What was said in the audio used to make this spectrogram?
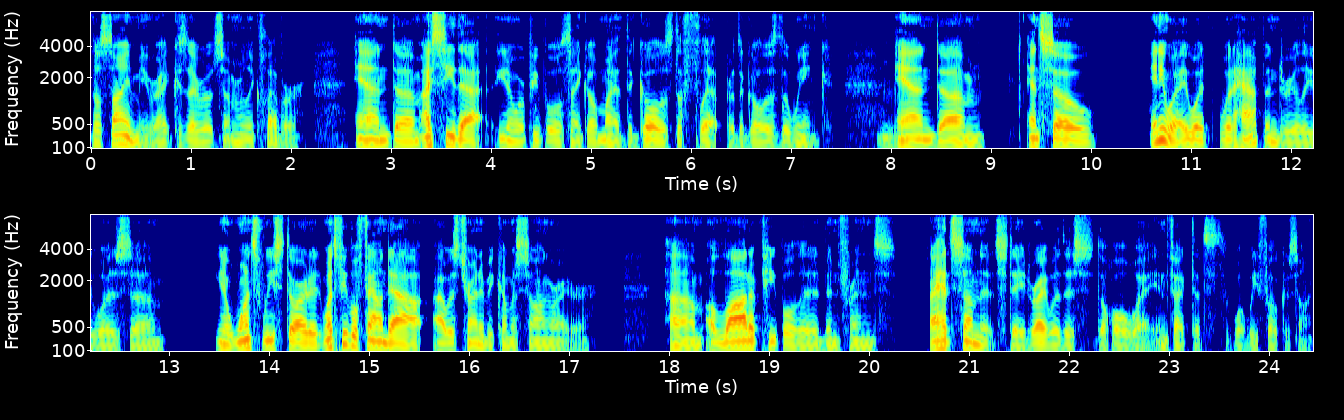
they'll sign me, right? Because I wrote something really clever. And um, I see that, you know, where people will think, "Oh, my, the goal is the flip, or the goal is the wink," Mhm. and um, and so anyway, what what happened really was, um, you know, once we started, once people found out I was trying to become a songwriter, um, a lot of people that had been friends. I had some that stayed right with us the whole way. In fact, that's what we focus on.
